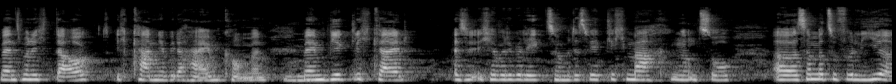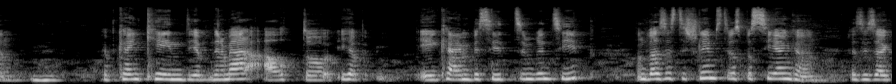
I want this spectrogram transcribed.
wenn es mir nicht taugt, ich kann ja wieder heimkommen. Mhm. Weil in Wirklichkeit, also ich habe halt überlegt, sollen wir das wirklich machen und so, aber was haben wir zu verlieren? Mhm. Ich habe kein Kind, ich habe nicht einmal ein Auto, ich habe eh keinen Besitz im Prinzip. Und was ist das Schlimmste, was passieren kann? Dass ich sage,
